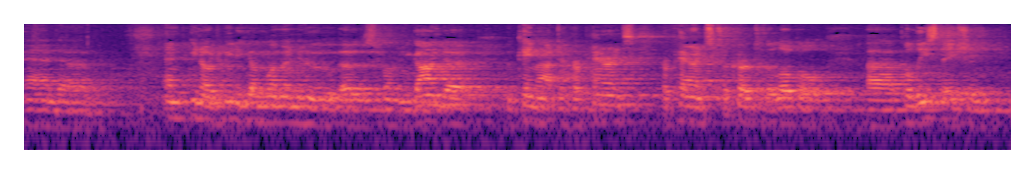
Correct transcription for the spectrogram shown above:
And, uh, and you know, to meet a young woman who was from Uganda, who came out to her parents. Her parents took her to the local uh, police station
